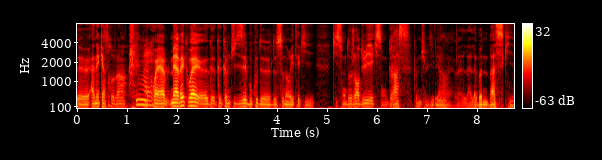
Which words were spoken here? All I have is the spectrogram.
euh, années 80 Ouais. incroyable. Mais avec, ouais, euh, que- que- comme tu disais, beaucoup de, de sonorités qui, qui sont d'aujourd'hui et qui sont grasses, comme tu le dis bien. Mm. La, la bonne basse qui,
